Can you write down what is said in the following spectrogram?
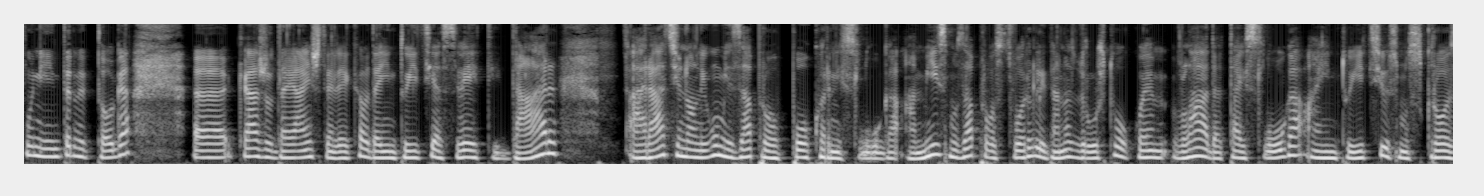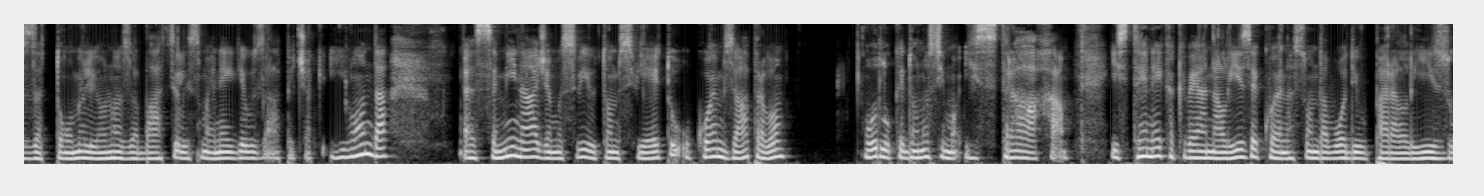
puni internet toga. kažu da je Einstein rekao da je intuicija sveti dar, a racionalni um je zapravo pokorni sluga, a mi smo zapravo stvorili danas društvo u kojem vlada taj sluga, a intuiciju smo skroz zatomili, ono zabacili smo je negdje u zapečak i onda e, se mi nađemo svi u tom svijetu u kojem zapravo odluke donosimo iz straha, iz te nekakve analize koja nas onda vodi u paralizu.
